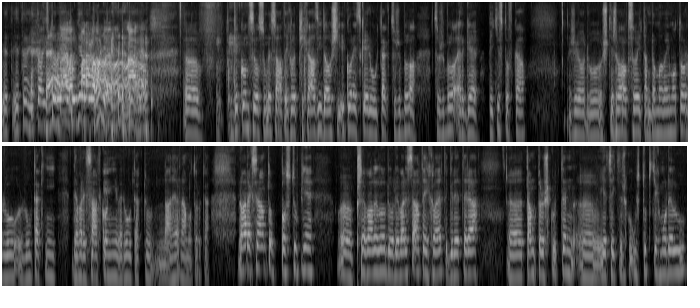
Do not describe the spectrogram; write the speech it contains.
je, je to, je to historie hodně dlouhá. Ke konci 80. let přichází další ikonický dvoutak, což, byla, což bylo RG 500 že jo, dvou, čtyřválcový tandomový motor, dvou, dvoutaktní, 90 koní ve dvou taktu, nádherná motorka. No a tak se nám to postupně e, převalilo do 90. let, kde teda e, tam trošku ten, je cítit trošku ústup z těch modelů,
